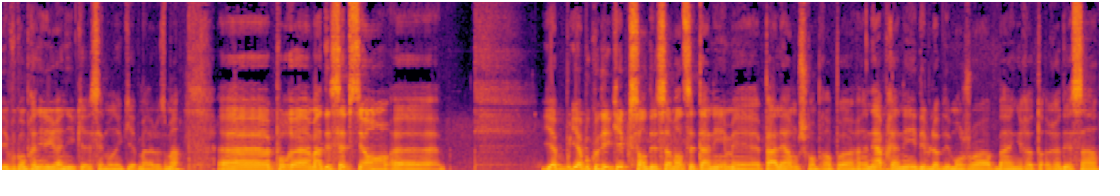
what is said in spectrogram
Et vous comprenez l'ironie que c'est mon équipe, malheureusement. Euh, pour euh, ma déception, il y a, beaucoup d'équipes qui sont décevantes cette année, mais Palerme, je comprends pas. Année après année, ils développent des bons joueurs, bang, re- redescend.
